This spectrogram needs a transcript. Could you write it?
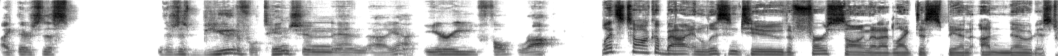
like, there's this there's this beautiful tension and uh, yeah, eerie folk rock. Let's talk about and listen to the first song that I'd like to spin unnoticed.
